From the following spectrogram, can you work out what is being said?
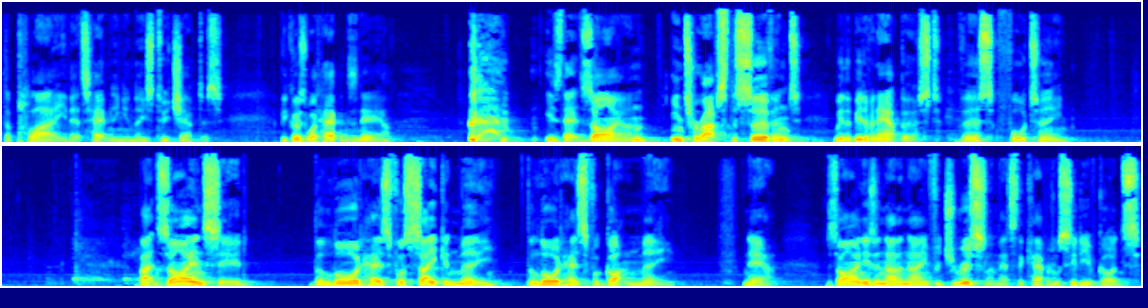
the play that's happening in these two chapters. Because what happens now is that Zion interrupts the servant with a bit of an outburst. Verse 14. But Zion said, The Lord has forsaken me, the Lord has forgotten me. Now, Zion is another name for Jerusalem. That's the capital city of God's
